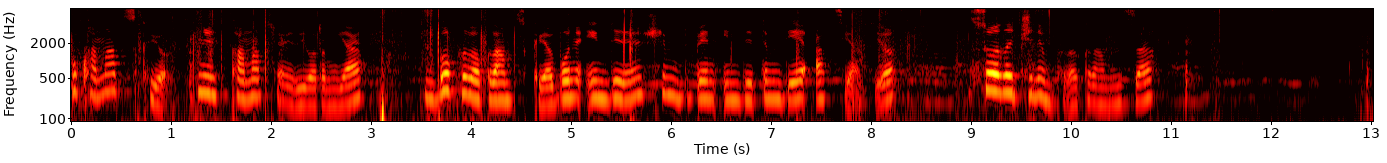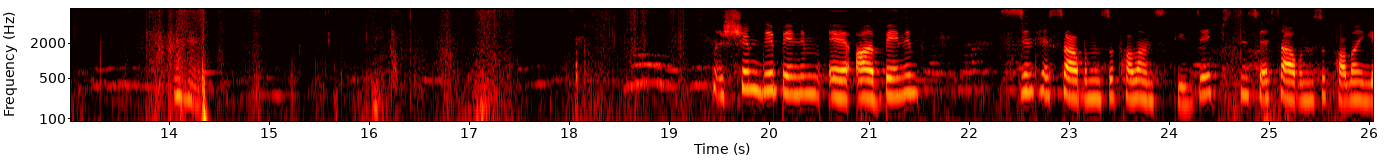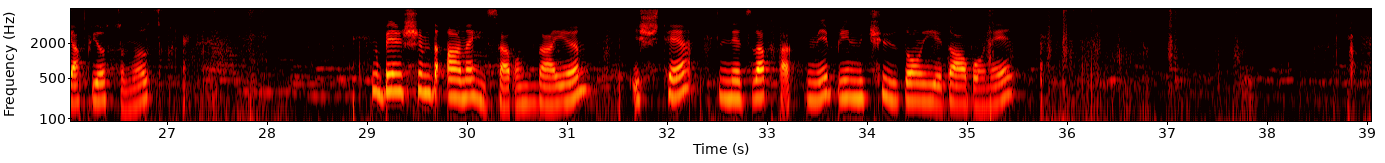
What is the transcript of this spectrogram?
bu kanal çıkıyor. Ne kanal söylüyorum ya. Bu program çıkıyor. Bunu indirin. Şimdi ben indirdim diye at yazıyor. Sonra girin programınıza. Şimdi benim e, benim sizin hesabınızı falan isteyecek. Siz hesabınızı falan yapıyorsunuz. Ben şimdi ana hesabımdayım. İşte Necraf takvimi 1217 abone.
